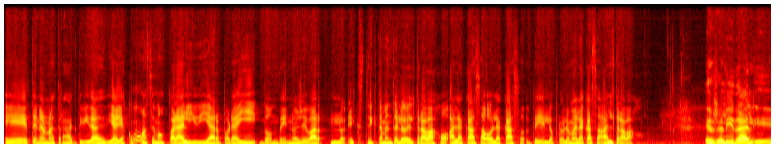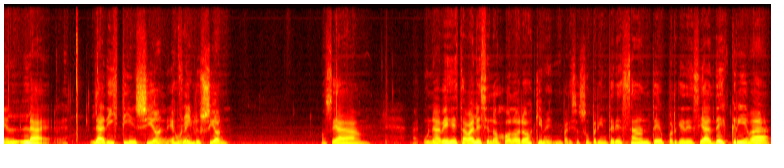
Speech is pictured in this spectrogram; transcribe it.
eh, tener nuestras actividades diarias. ¿Cómo hacemos para lidiar por ahí donde no llevar estrictamente lo del trabajo a la casa o la casa de los problemas de la casa al trabajo? En realidad, la, distinción es una ilusión. O sea, una vez estaba leyendo Jodorowsky, me, me pareció súper interesante, porque decía, describa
